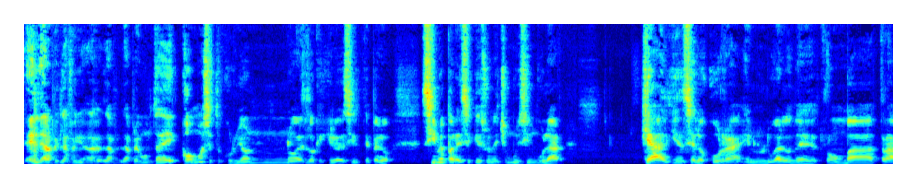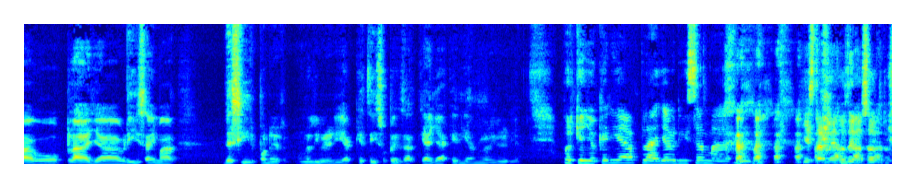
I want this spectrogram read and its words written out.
el- la, la- la- la pregunta de cómo se te ocurrió no es lo que quiero decirte, pero sí me parece que es un hecho muy singular que a alguien se le ocurra en un lugar donde es rumba, trago, playa, brisa y mar, decidir poner una librería. ¿Qué te hizo pensar que allá querían una librería? Porque yo quería playa, brisa, mar. Y estar lejos de nosotros.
